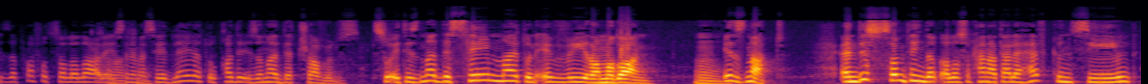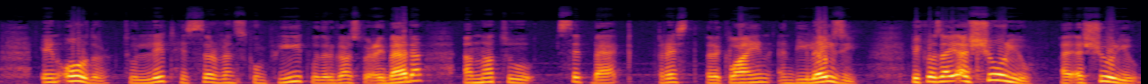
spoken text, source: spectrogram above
As the Prophet ﷺ said, Laylatul Qadr is a night that travels. So it is not the same night on every Ramadan. Mm. It is not. And this is something that Allah subhanahu wa ta'ala have concealed in order to let His servants compete with regards to ibadah and not to sit back, rest, recline and be lazy. Because I assure you, I assure you,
